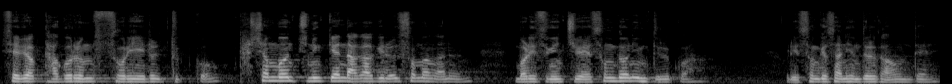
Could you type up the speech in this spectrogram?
새벽 다구름 소리를 듣고 다시 한번 주님께 나가기를 소망하는 머리 숙인 주의 성도님들과 우리 선교사님들 가운데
